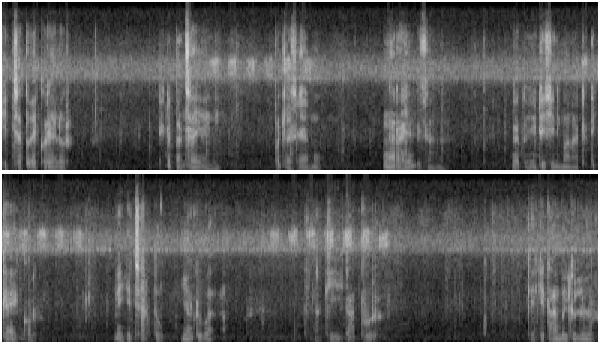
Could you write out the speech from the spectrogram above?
Hit satu ekor ya lor. Di depan saya ini. Padahal saya mau ngarah yang di sana. Nggak di sini malah ada tiga ekor. Ini hit satu, yang dua lagi kabur. Oke, kita ambil dulu lor.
